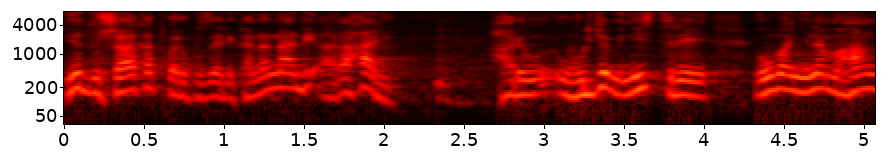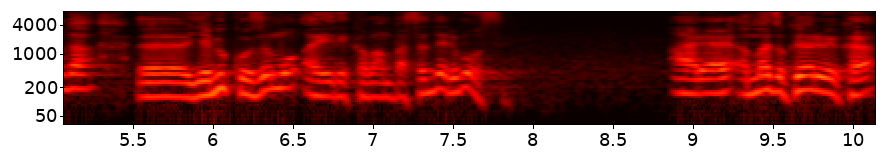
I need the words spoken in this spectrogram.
Iyo dushaka twari kuzerekana n'andi arahari. Hari uburyo minisitiri w'ububanyi n'amahanga eh, yabikozemo ayereka abambasaderi bose. Amaze kuyareka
